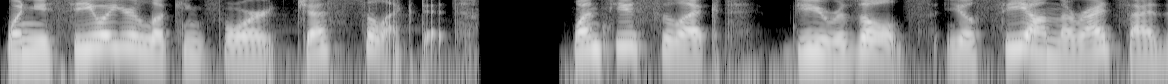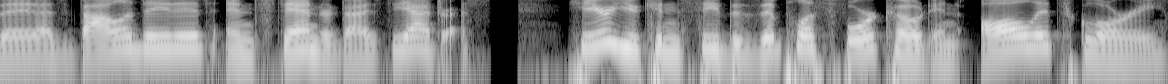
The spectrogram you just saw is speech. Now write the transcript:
When you see what you're looking for, just select it. Once you select View Results, you'll see on the right side that it has validated and standardized the address. Here you can see the Zip plus 4 code in all its glory,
